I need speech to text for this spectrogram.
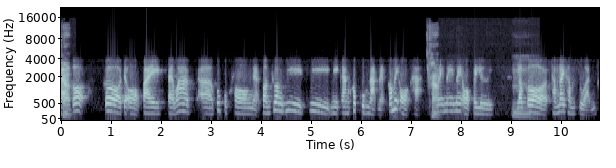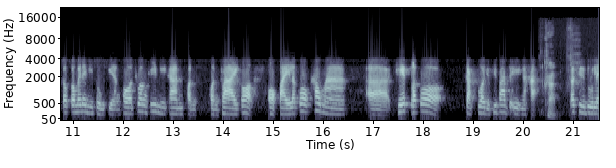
ค่ะก็ก็จะออกไปแต่ว่าผู้ปกครองเนี่ย ตอนช่วงที่ที่มีการควบคุมหนักเนี่ยก็ไม่ออกค่ะ ไม่ไม่ไม่ออกไปเลย แล้วก็ทำไร่ทำสวนก็ก็ไม่ได้มีสุ่มเสี่ยง พอช่วงที่มีการผ่อนผ่อนคลายก็ออกไปแล้วก็เข้ามา เช็คแล้วก็กักตัวอยู่ที่บ้านตัวเองอะค่ะ ครับ ก็คือดูแล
